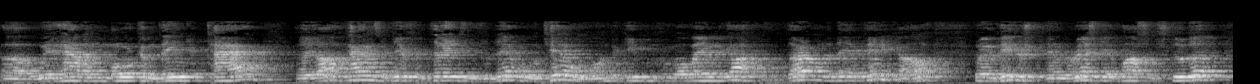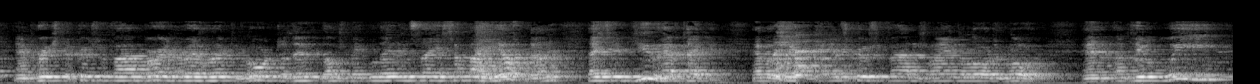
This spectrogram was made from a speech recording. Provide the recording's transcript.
uh, we'd have a more convenient time. There's all kinds of different things that the devil will tell one to keep them from obeying the gospel. There on the day of Pentecost, when Peter and the rest of the apostles stood up and preached the crucified, buried, and resurrected Lord to them, those people. They didn't say somebody else done it. They said, You have taken and with their hands crucified and slain the Lord of glory. And until we,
